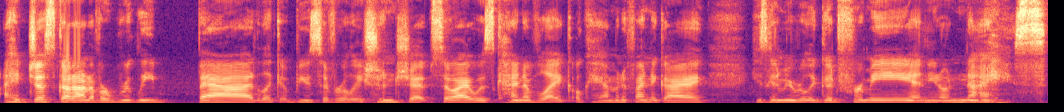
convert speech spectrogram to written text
I had just got out of a really bad like abusive relationship. So I was kind of like, okay, I'm gonna find a guy. He's gonna be really good for me and you know nice.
